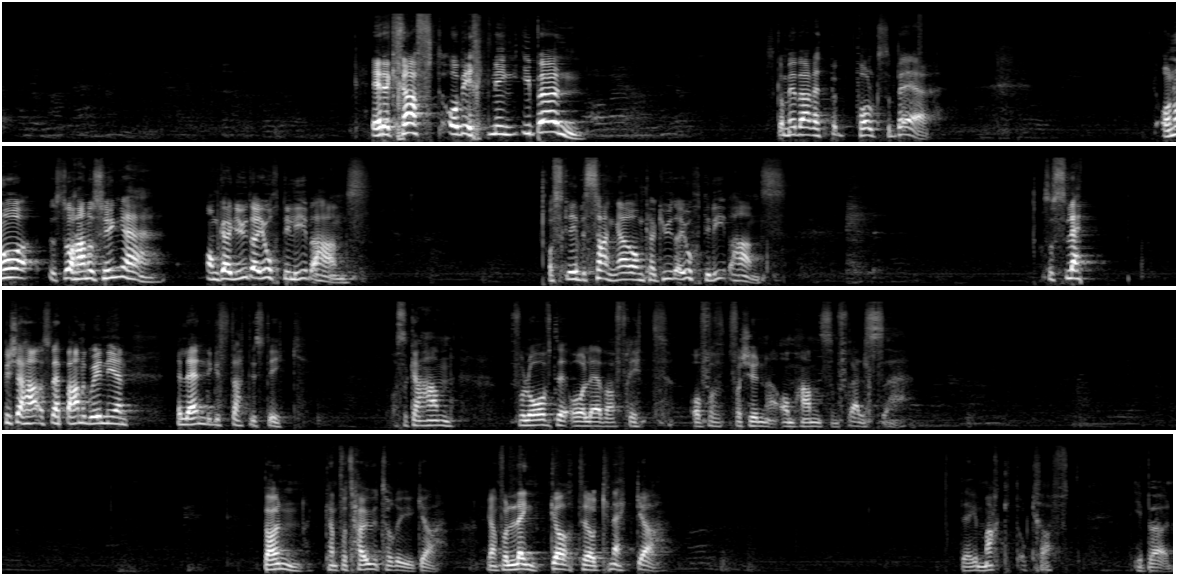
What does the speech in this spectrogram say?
Er det kraft og virkning i bønn? Skal vi være et folk som ber? Og nå står han og synger om hva Gud har gjort i livet hans og skriver sanger om hva Gud har gjort i livet hans. Så slipper, han, slipper han å gå inn i en elendig statistikk. Og så kan han få lov til å leve fritt og forkynne om Han som frelser. Bønn kan få tau til å ryke, kan få lenker til å knekke. Det er makt og kraft i bønn.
